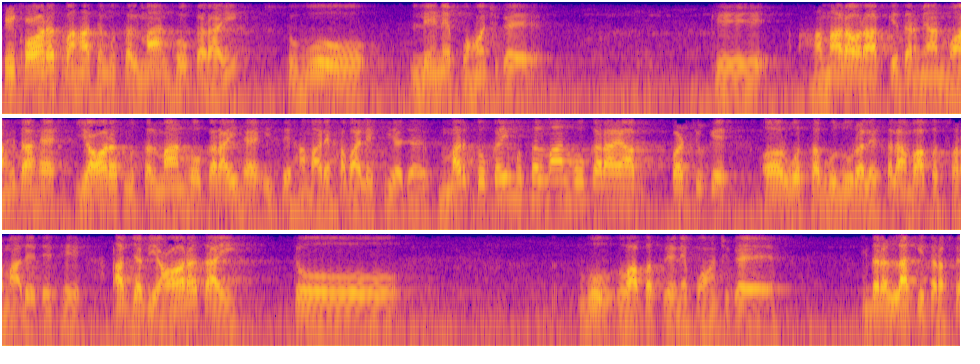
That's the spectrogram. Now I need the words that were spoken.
ایک عورت وہاں سے مسلمان ہو کر آئی۔ تو وہ لینے پہنچ گئے کہ ہمارا اور آپ کے درمیان معاہدہ ہے، یہ عورت مسلمان ہو کر آئی ہے، اسے ہمارے حوالے کیا جائے۔ مرد تو کئی مسلمان ہو کر آئے، آپ پڑھ چکے اور وہ سب حضور علیہ السلام واپس فرما دیتے تھے۔ اب جب یہ عورت آئی تو وہ واپس لینے پہنچ گئے۔ ادھر اللہ کی طرف سے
